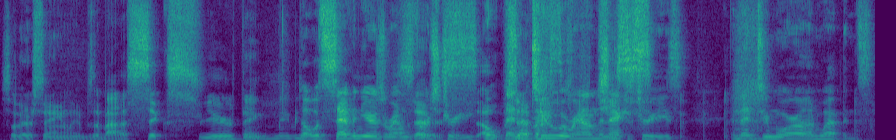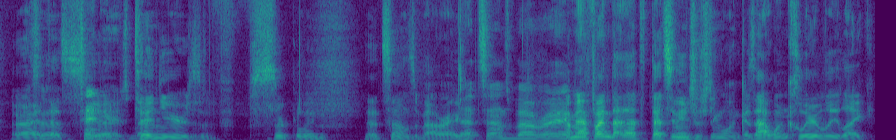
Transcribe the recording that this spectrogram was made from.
So they're saying it was about a six year thing, maybe? No, it was seven years around the seven, first tree. Oh, then seven. two around the next trees, and then two more on weapons. All right, so that's ten yeah, years. Ten years of circling. That sounds about right. That sounds about right. I mean, I find that that's, that's an interesting one because that one clearly like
